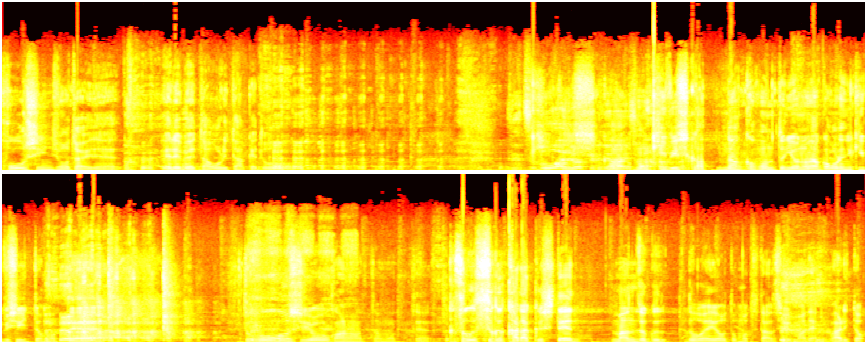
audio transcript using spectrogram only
放心状態でエレベーター降りたけど絶望を味わってもう厳しかった。なんか本当に世の中俺に厳しいって思って。どうしようかなって思って。すぐすぐ辛くして満足度を得ようと思ってたんですよ今まで。割と。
